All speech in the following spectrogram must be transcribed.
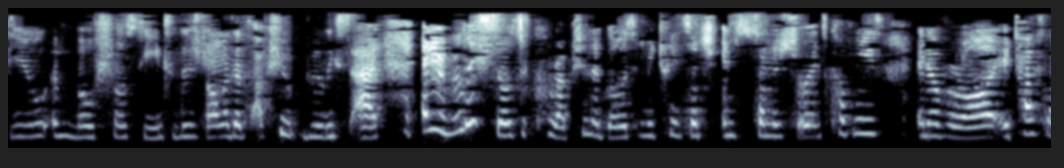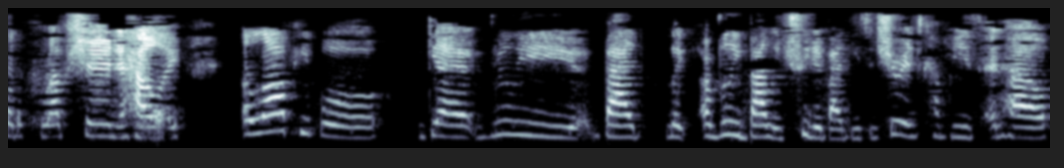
few emotional scenes in this drama that's actually really sad, and it really shows the corruption that goes in between such in some insurance companies. And overall, it talks about the corruption and how like a lot of people get really bad, like are really badly treated by these insurance companies, and how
